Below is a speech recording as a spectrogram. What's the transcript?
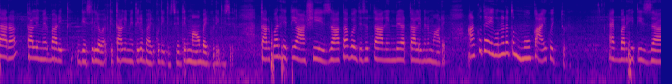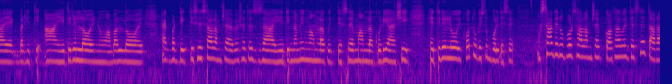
তারা তালিমের বাড়িতে গেছিল আর কি। তালিম হেতিরে বাইর করে দিয়েছে হেতির মাও বাইর করে দিয়েছে তারপর হেতি আসি, যা তা বলতেছে তালিম রে আর তালিমের মারে আর কোথায় এগুলোরা তো মুখ আয় করতো? একবার হেঁটে যায় একবার হেঁটে আয়, হেঁটে লয় নো আবার লয়। একবার দেখতেছি সালাম সাহেবের সাথে যায় হেঁটির নামে মামলা করতেছে, মামলা করে আসি, হেঁটে লই কত কিছু বলতেছে। সাদের উপর সালাম সাহেব কথা বলতেছে, তারা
